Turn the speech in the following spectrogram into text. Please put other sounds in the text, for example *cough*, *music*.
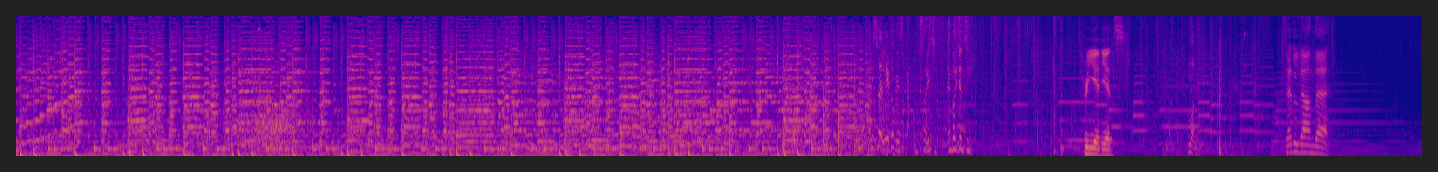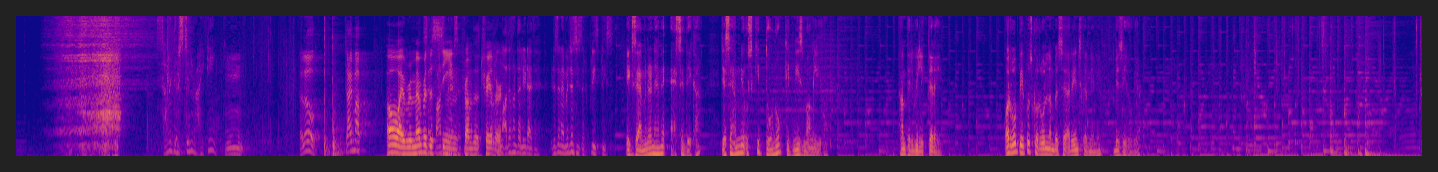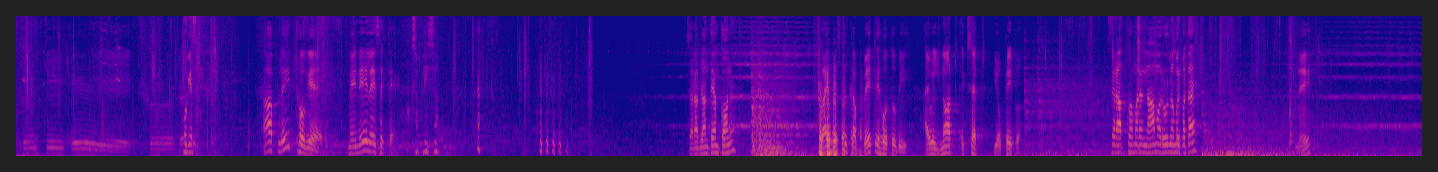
Sorry, sir. Emergency. Three idiots. Morning. Settle down there. Sir still writing. Hmm. Hello. Time up. Oh, I remember the scene from the trailer. हम आधा घंटा late आए थे it is an emergency sir please please examiner ने हमें ऐसे देखा जैसे हमने उसकी दोनों किडनीज मांग ली हो हम फिर भी लिखते रहे और वो पेपर्स को रोल नंबर से अरेंज करने में बिज़ी हो गया आप लेट हो गए मैं नहीं ले सकते। सर प्लीज़ सर सर आप जानते हैं हम कौन है? प्राइम मिनिस्टर का बेटे हो तो भी I will not accept your paper sir आपको हमारा नाम और रोल नंबर पता है? नहीं।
